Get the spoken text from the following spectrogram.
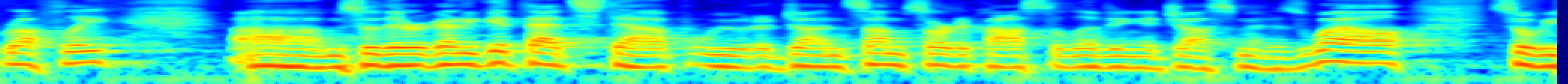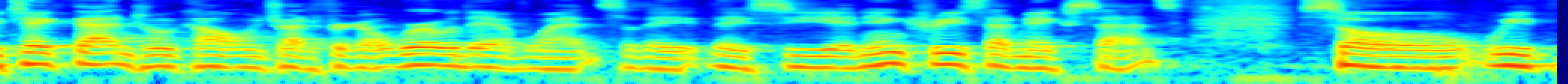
roughly. Um, so they were going to get that step. We would have done some sort of cost of living adjustment as well. So we take that into account. We try to figure out where would they have went. So they, they see an increase that makes sense. So we've,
